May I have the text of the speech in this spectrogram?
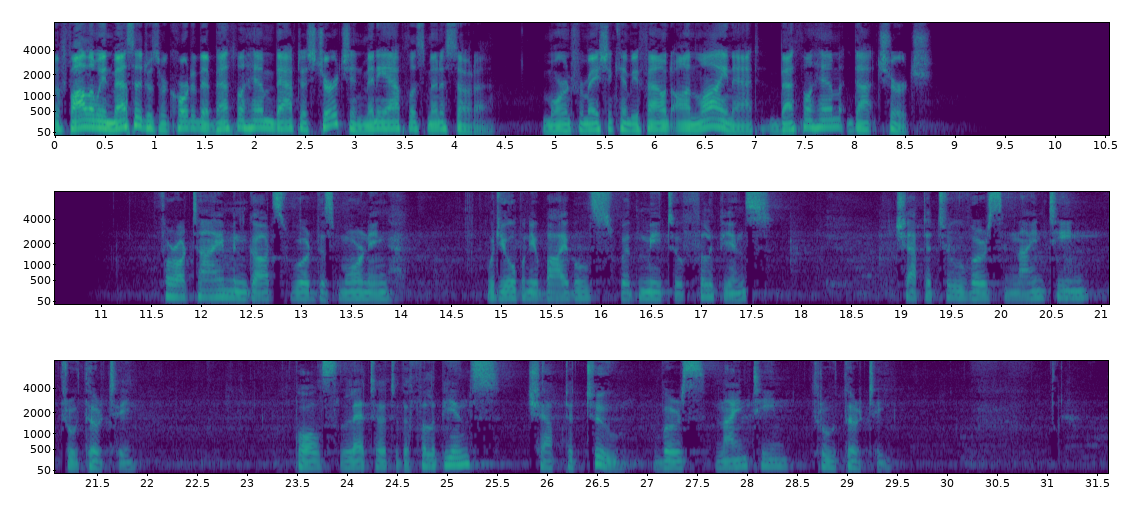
The following message was recorded at Bethlehem Baptist Church in Minneapolis, Minnesota. More information can be found online at bethlehem.church. For our time in God's Word this morning, would you open your Bibles with me to Philippians chapter 2, verse 19 through 30? Paul's letter to the Philippians, chapter 2, verse 19 through 30.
